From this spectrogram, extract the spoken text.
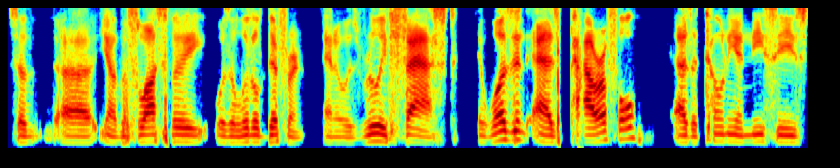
So, uh, you know, the philosophy was a little different and it was really fast. It wasn't as powerful as a Tony Anisi's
